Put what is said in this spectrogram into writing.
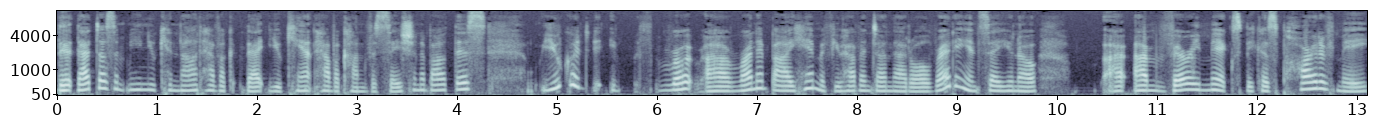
That that doesn't mean you cannot have a that you can't have a conversation about this. You could uh, run it by him if you haven't done that already, and say, you know, I, I'm very mixed because part of me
